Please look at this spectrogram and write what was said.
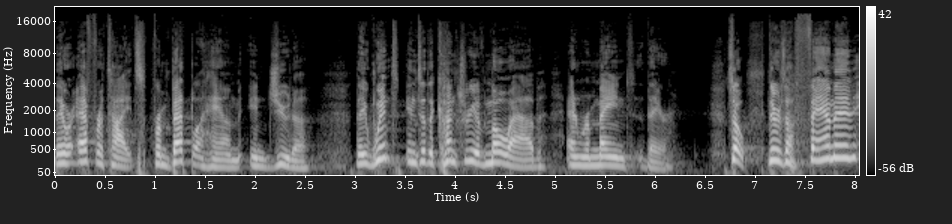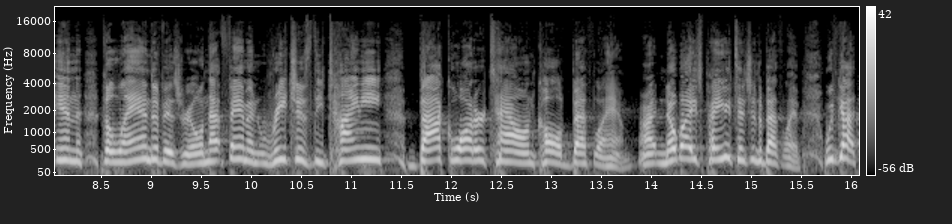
They were Ephrathites from Bethlehem in Judah. They went into the country of Moab and remained there. So there's a famine in the land of Israel, and that famine reaches the tiny backwater town called Bethlehem. All right, nobody's paying attention to Bethlehem. We've got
